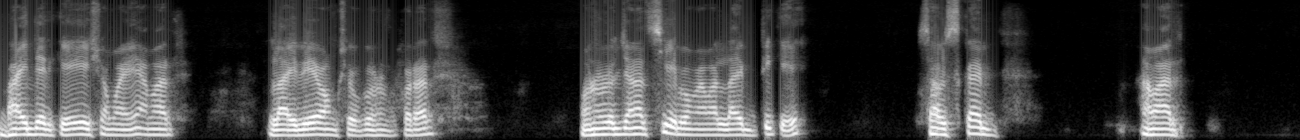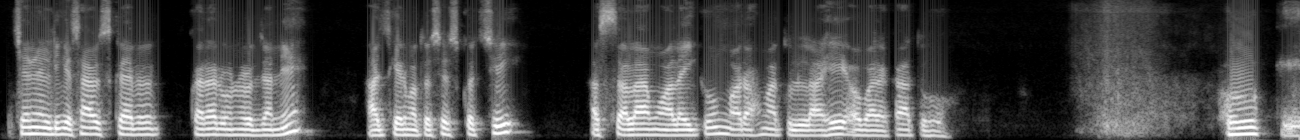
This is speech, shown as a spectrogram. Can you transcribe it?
ভাইদেরকে এই সময়ে আমার লাইভে অংশগ্রহণ করার অনুরোধ জানাচ্ছি এবং আমার লাইভটিকে সাবস্ক্রাইব আমার চ্যানেলটিকে সাবস্ক্রাইব করার অনুরোধ জানিয়ে আজকের মতো শেষ করছি। আসসালামু আলাইকুম রহমতুল্লাহি ওবারাকাতুহু ওকে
